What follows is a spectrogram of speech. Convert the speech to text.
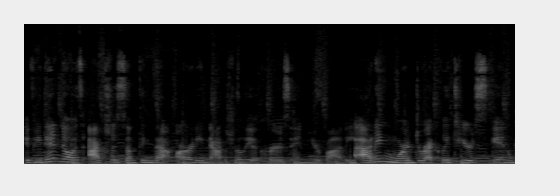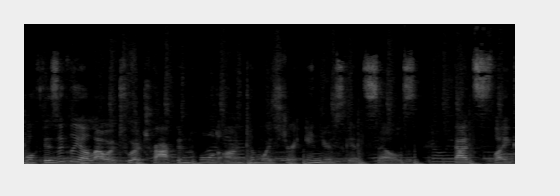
If you didn't know, it's actually something that already naturally occurs in your body. Adding more directly to your skin will physically allow it to attract and hold on to moisture in your skin cells. That's like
